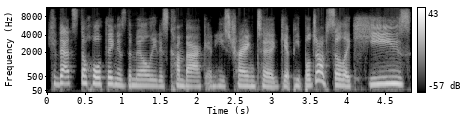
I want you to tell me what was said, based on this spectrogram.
he, that's the whole thing is the male lead has come back and he's trying to get people jobs. So like he's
